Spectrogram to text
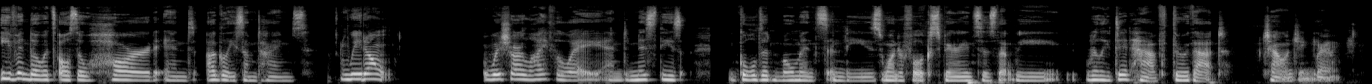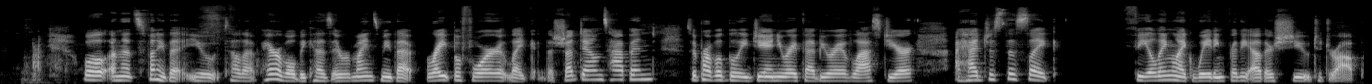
even though it's also hard and ugly sometimes, we don't wish our life away and miss these golden moments and these wonderful experiences that we really did have through that challenging year. Right. Well, and that's funny that you tell that parable because it reminds me that right before like the shutdowns happened, so probably January, February of last year, I had just this like feeling like waiting for the other shoe to drop.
